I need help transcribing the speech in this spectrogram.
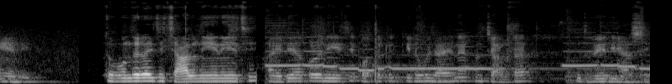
নিয়ে নিই তো বন্ধুরা এই যে চাল নিয়ে নিয়েছি। আইডিয়া করে নিয়েছি কতটুকু কিনবো জানি না এখন চালটা ধুয়ে নিয়ে আসি।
